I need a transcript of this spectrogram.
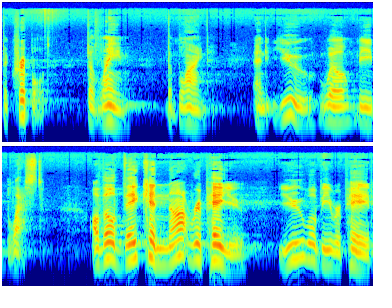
the crippled, the lame, the blind, and you will be blessed. Although they cannot repay you, you will be repaid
